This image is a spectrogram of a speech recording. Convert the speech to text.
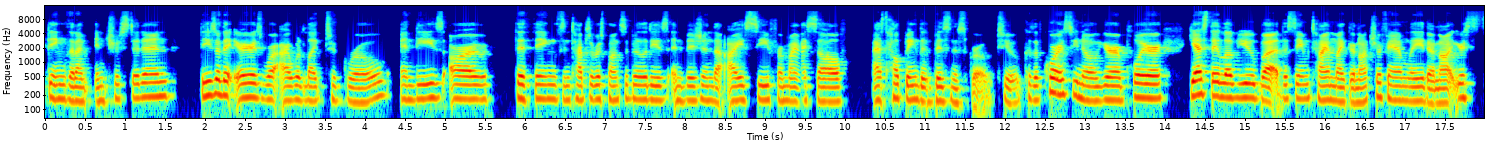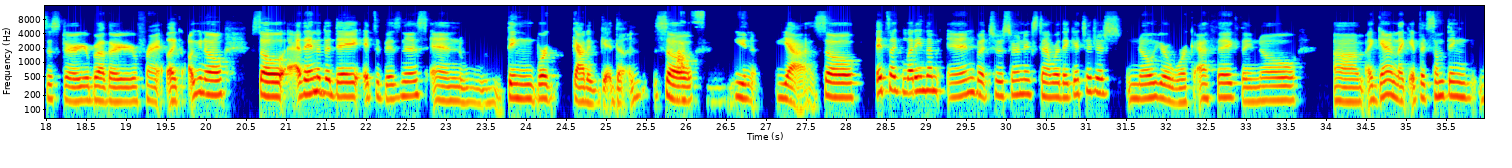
things that I'm interested in. These are the areas where I would like to grow. And these are the things and types of responsibilities and vision that I see for myself as helping the business grow too. Because, of course, you know, your employer yes, they love you, but at the same time, like they're not your family, they're not your sister, your brother, your friend, like you know. So at the end of the day, it's a business and thing work gotta get done. So Absolutely. you know, yeah. So it's like letting them in, but to a certain extent where they get to just know your work ethic, they know um again like if it's something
